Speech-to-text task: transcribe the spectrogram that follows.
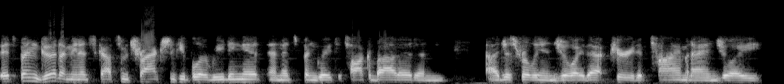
it's been good. I mean, it's got some traction. People are reading it, and it's been great to talk about it, and I just really enjoy that period of time, and I enjoy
